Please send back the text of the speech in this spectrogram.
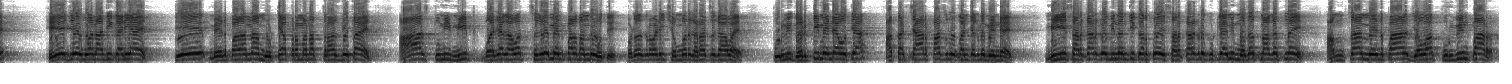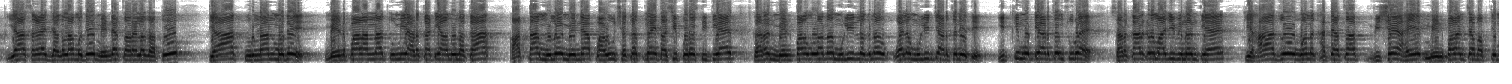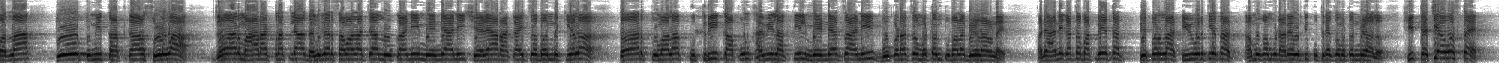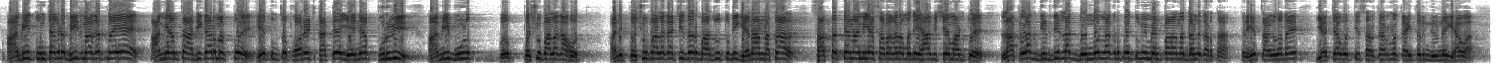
हे जे वन अधिकारी आहेत ते मेंढपाळांना मोठ्या प्रमाणात त्रास देत आहेत. आज तुम्ही मी माझ्या गावात सगळे मेंढपाळ बांधव होते. पडळकरवाडी शंभर घराचं गाव आहे. पूर्वी घरटी मेंढ्या होत्या आता चार पाच लोकांच्याकडे मेंढ्या आहेत. मी सरकारकडे विनंती करतोय सरकारकडे कुठली आम्ही मदत मागत नाही. आमचा मेंढपाळ जेव्हा पूर्वीन पार या सगळ्या जंगलामध्ये मेंढ्या चरायला जातो त्या कुरणांमध्ये मेंढपाळांना तुम्ही अडकाटी आणू नका. आता मुलं मेंढ्या पाळू शकत नाहीत अशी परिस्थिती आहे कारण मेंढपाळ मुलांना मुली लग्न व्हायला मुलींची अडचण येते. इतकी मोठी अडचण सुरू आहे. सरकारकडे माझी विनंती आहे की हा जो वन खात्याचा विषय आहे मेंढपाळांच्या बाबतीमधला तो तुम्ही तात्काळ सोडवा. जर महाराष्ट्रातल्या धनगर समाजाच्या लोकांनी मेंढ्या आणि शेळ्या राखायचं बंद केलं तर तुम्हाला कुत्री कापून खावी लागतील मेंढ्याचं आणि बोकडाचं मटण तुम्हाला मिळणार नाही. आणि अनेक आता बातम्या येतात पेपरला टीव्हीवरती येतात अमुक अमुक ढाब्यावरती कुत्र्याचं मटण मिळालं. ही त्याची अवस्था आहे. आम्ही तुमच्याकडे भीक मागत नाहीये. आम्ही आमचा अधिकार मागतोय. हे तुमचं फॉरेस्ट खाते येण्यापूर्वी आम्ही मूळ पशुपालक आहोत. आणि पशुपालकाची जर बाजू तुम्ही घेणार नसाल सातत्यानं आम्ही या सभागृहामध्ये हा विषय मांडतोय. लाख लाख दीड दीड लाख दोन दोन लाख रुपये तुम्ही मेंढपाळांना दंड करता. तर हे चांगलं नाही. याच्यावरती सरकारनं काहीतरी निर्णय घ्यावा.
